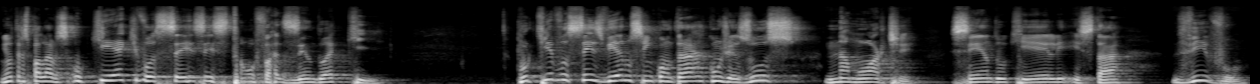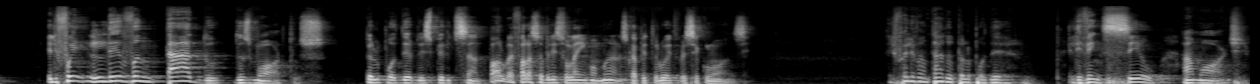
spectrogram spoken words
Em outras palavras, o que é que vocês estão fazendo aqui? Por que vocês vieram se encontrar com Jesus na morte, sendo que ele está vivo? Ele foi levantado dos mortos pelo poder do Espírito Santo. Paulo vai falar sobre isso lá em Romanos, capítulo 8, versículo 11. Ele foi levantado pelo poder. Ele venceu a morte.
